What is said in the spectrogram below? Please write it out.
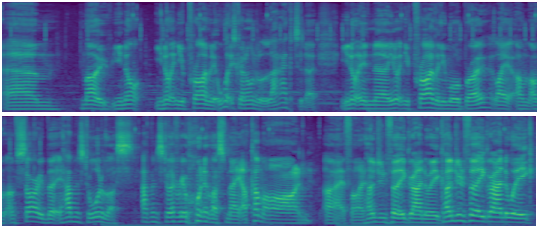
Um, Mo, you're not you're not in your prime. What is going on with lag today? You're not in uh, you're not in your prime anymore, bro. Like I'm, I'm I'm sorry, but it happens to all of us. Happens to every one of us, mate. Oh come on. All right, fine. 130 grand a week. 130 grand a week,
